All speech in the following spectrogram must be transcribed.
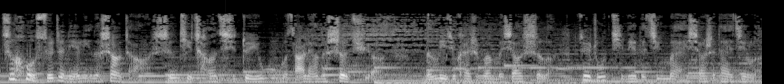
之后，随着年龄的上涨，身体长期对于五谷杂粮的摄取啊，能力就开始慢慢消失了，最终体内的经脉消失殆尽了。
